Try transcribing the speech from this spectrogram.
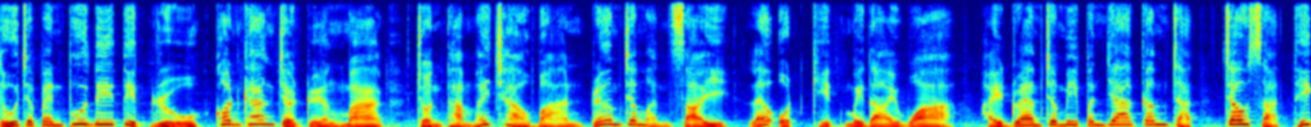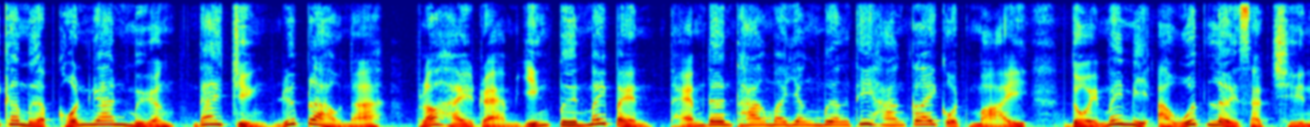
ดูจะเป็นผู้ดีติดหรูค่อนข้างจะเรื่องมาก จนทำให้ชาวบ้านเริ่มจะหมั่นไส้และอดคิดไม่ได้ว่าไฮแรมจะมีปัญญากำจัด เจ้าสัตว์ที่ขมือบขนงานเหมืองได้จริงหรือเปล่านะ เพราะไฮแรมยิงปืนไม่เป็น แถมเดินทางมายังเมืองที่ห่างไกลกฎหมาย โดยไม่มีอาวุธเลยสักชิ้น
